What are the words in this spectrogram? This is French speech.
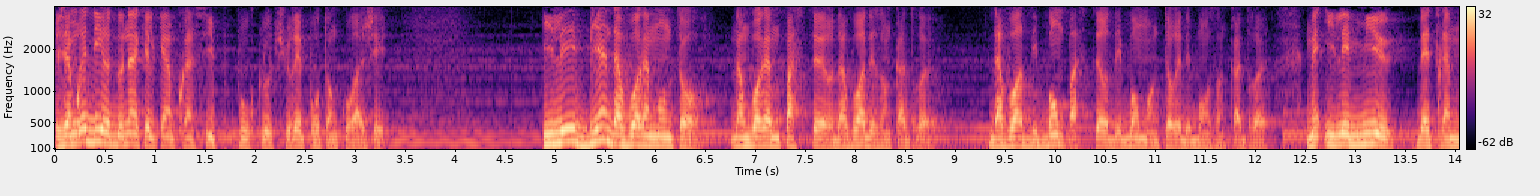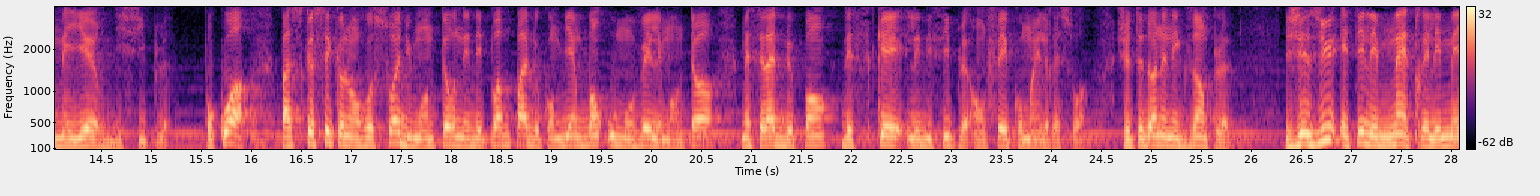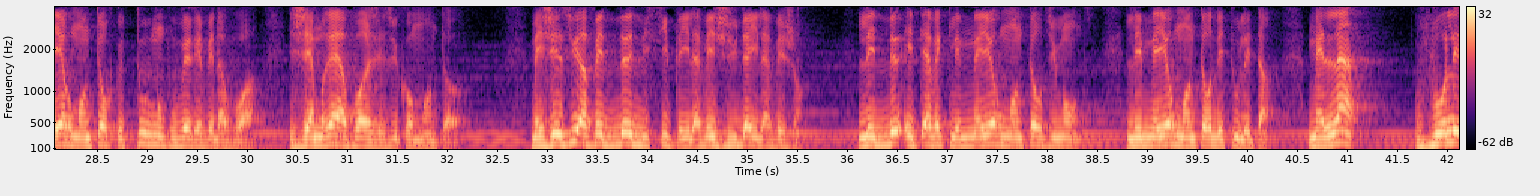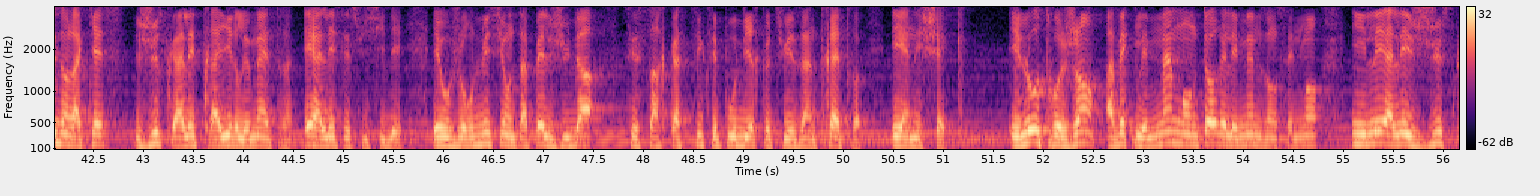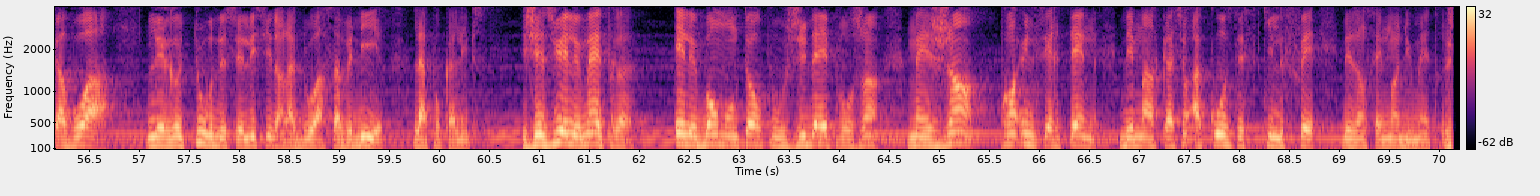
J'aimerais dire, donner à quelqu'un un principe pour clôturer, pour t'encourager. Il est bien d'avoir un mentor, d'avoir un pasteur, d'avoir des encadreurs, d'avoir des bons pasteurs, des bons mentors et des bons encadreurs. Mais il est mieux d'être un meilleur disciple. Pourquoi? Parce que ce que l'on reçoit du mentor ne dépend pas de combien bon ou mauvais les mentors, mais cela dépend de ce que les disciples ont fait et comment ils reçoivent. Je te donne un exemple. Jésus était les maîtres et les meilleurs mentors que tout le monde pouvait rêver d'avoir. J'aimerais avoir Jésus comme mentor. Mais Jésus avait deux disciples, il avait Judas, il avait Jean. Les deux étaient avec les meilleurs mentors du monde, les meilleurs mentors de tous les temps. Mais l'un volait dans la caisse jusqu'à aller trahir le maître et aller se suicider. Et aujourd'hui, si on t'appelle Judas, c'est sarcastique, c'est pour dire que tu es un traître et un échec. Et l'autre Jean, avec les mêmes mentors et les mêmes enseignements, il est allé jusqu'à voir les retours de celui-ci dans la gloire. Ça veut dire l'Apocalypse. Jésus est le maître et le bon mentor pour Judas et pour Jean. Mais Jean prend une certaine démarcation à cause de ce qu'il fait des enseignements du maître.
